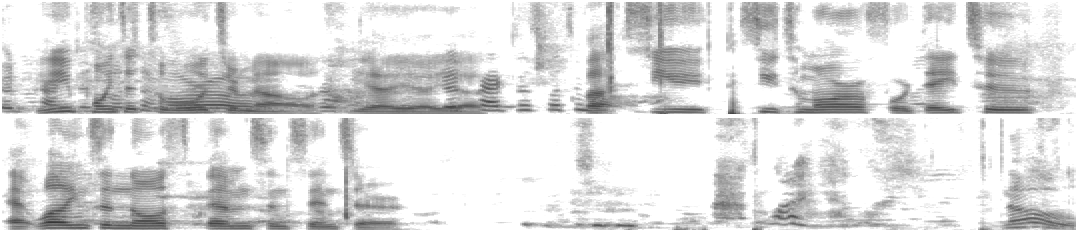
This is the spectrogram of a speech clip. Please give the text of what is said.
Good You need point for it towards your mouth. Yeah, yeah, Good yeah. practice for tomorrow. But see you see you tomorrow for day two at Wellington North Badminton Centre. No,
